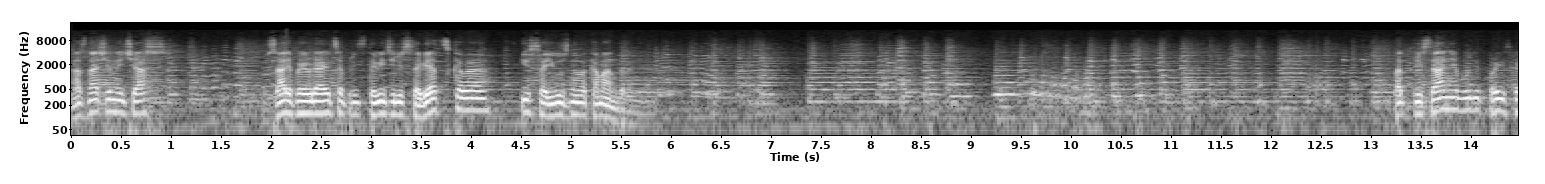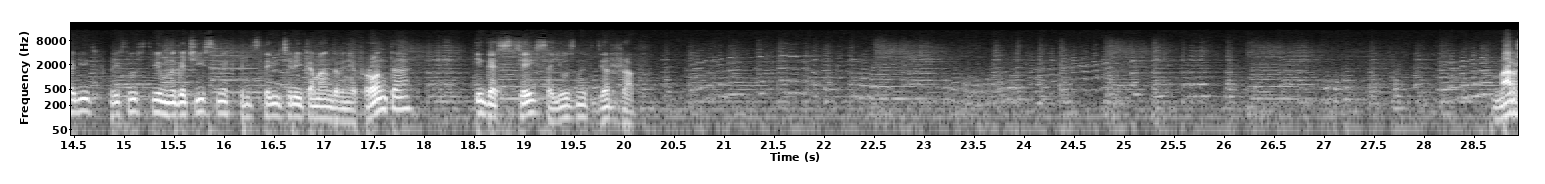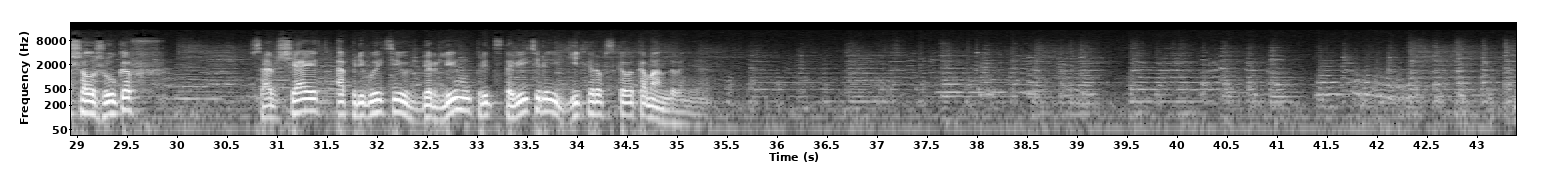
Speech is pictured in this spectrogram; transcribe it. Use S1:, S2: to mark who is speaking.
S1: Назначенный час в зале появляются представители советского и союзного командования. Подписание будет происходить в присутствии многочисленных представителей командования фронта и гостей союзных держав. Маршал Жуков сообщает о прибытии в Берлин представителей гитлеровского командования.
